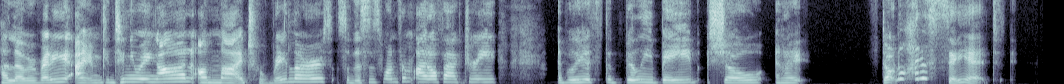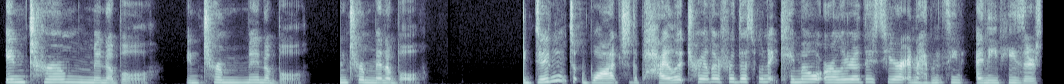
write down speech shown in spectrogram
Hello, everybody. I am continuing on on my trailers. So this is one from Idol Factory. I believe it's the Billy Babe show, and I don't know how to say it. Interminable. Interminable. Interminable. I didn't watch the pilot trailer for this when it came out earlier this year, and I haven't seen any teasers.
